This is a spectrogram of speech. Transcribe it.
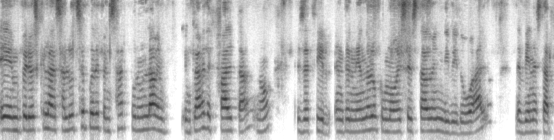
em, pero es que la salud se puede pensar por un lado en, clave de falta, ¿no? Es decir, entendiéndolo como ese estado individual de bienestar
